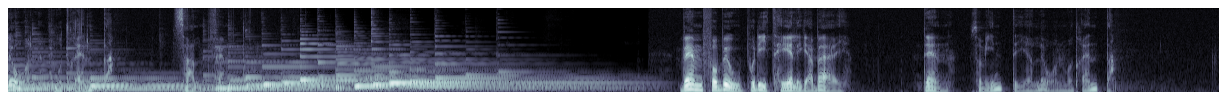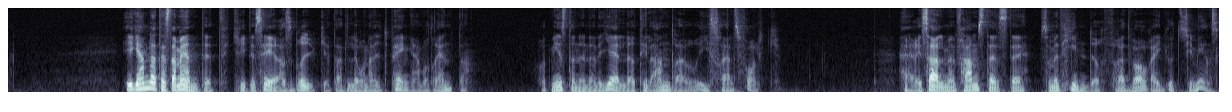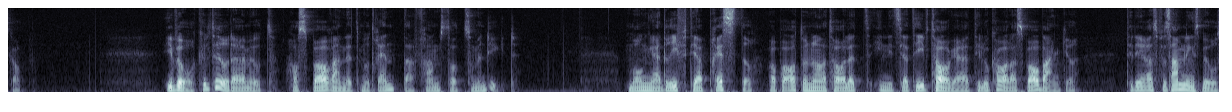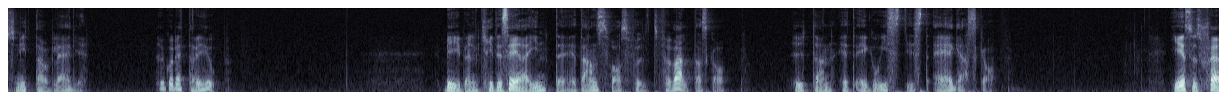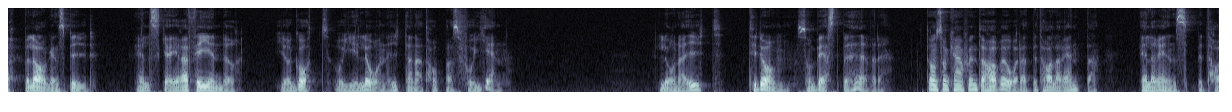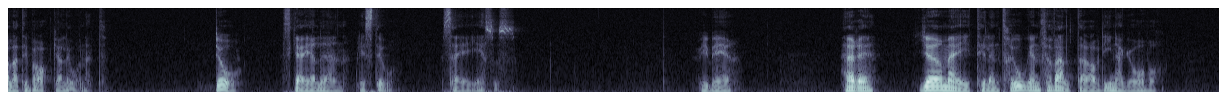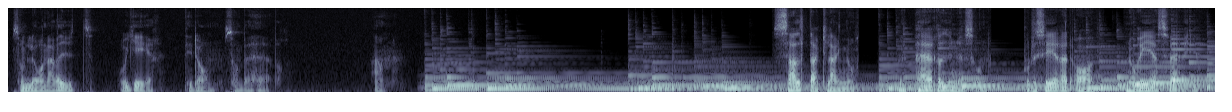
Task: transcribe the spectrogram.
Lån mot ränta. Psalm 15. Vem får bo på ditt heliga berg? Den som inte ger lån mot ränta. I Gamla testamentet kritiseras bruket att låna ut pengar mot ränta. Åtminstone när det gäller till andra ur Israels folk. Här i salmen framställs det som ett hinder för att vara i Guds gemenskap. I vår kultur däremot har sparandet mot ränta framstått som en dygd. Många driftiga präster var på 1800-talet initiativtagare till lokala sparbanker till deras församlingsbors nytta och glädje. Hur går detta ihop? Bibeln kritiserar inte ett ansvarsfullt förvaltarskap utan ett egoistiskt ägarskap. Jesus skärper lagens bud. Älska era fiender, gör gott och ge lån utan att hoppas få igen. Låna ut till dem som bäst behöver det. De som kanske inte har råd att betala ränta eller ens betala tillbaka lånet. Då ska er lön bli stor, säger Jesus. Vi ber. Herre, gör mig till en trogen förvaltare av dina gåvor, som lånar ut och ger till dem som behöver. Amen. Saltarklanger med Per Runesson producerad av Norea Sverige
